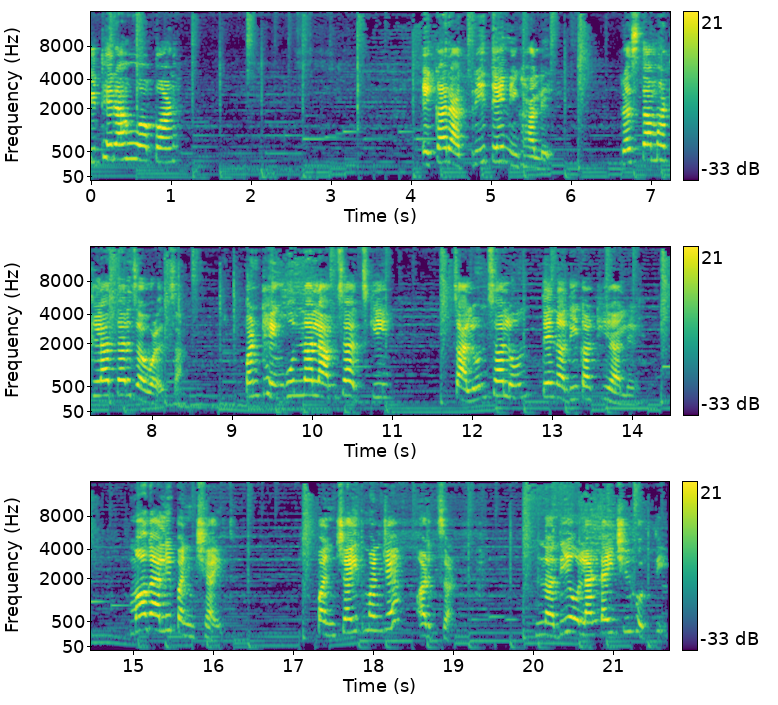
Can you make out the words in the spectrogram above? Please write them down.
तिथे राहू आपण. एका रात्री ते निघाले. रस्ता म्हटला तर जवळचा. पण ठेंगूंना लांबचाच की? चालून चालून ते नदीकाठी आले. मग आली पंचायत. पंचायत म्हणजे अडचण. नदी ओलांडायची होती.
